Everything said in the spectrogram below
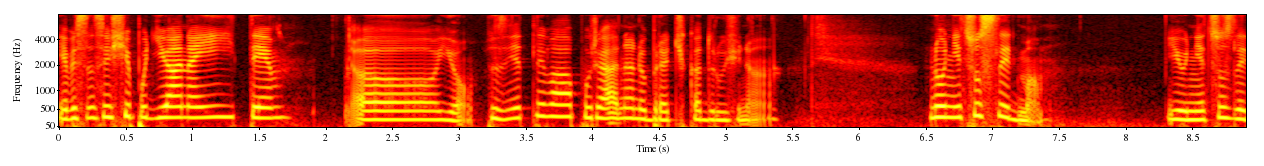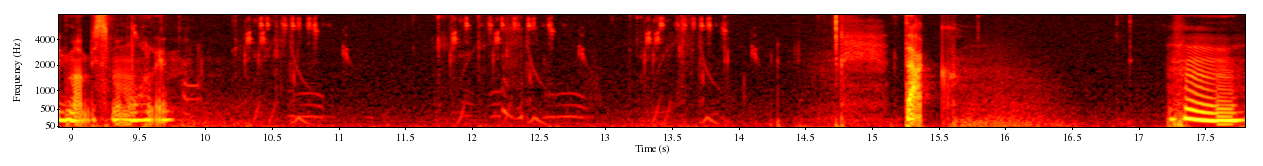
Já bych se ještě podívala na její ty, uh, jo, vznětlivá, pořádná dobračka, družná. No něco s lidma. Jo, něco s lidma bychom mohli. Tak. Hmm.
